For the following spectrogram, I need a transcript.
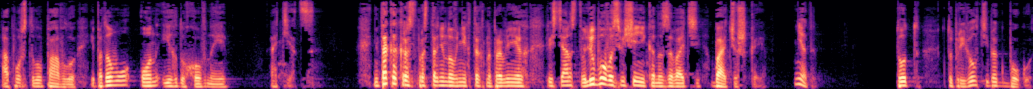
апостолу Павлу. И потом он их духовный отец. Не так, как распространено в некоторых направлениях христианства, любого священника называть батюшкой. Нет тот, кто привел тебя к Богу,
